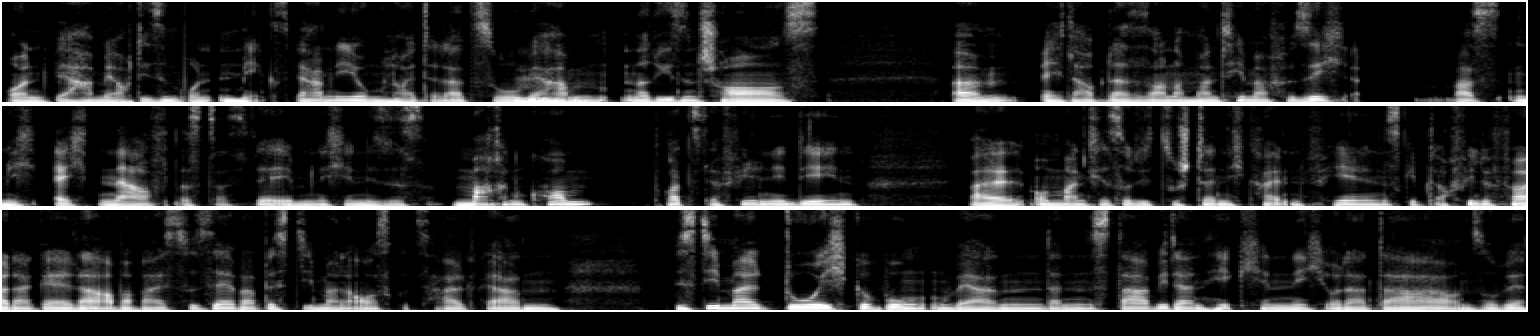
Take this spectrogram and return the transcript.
Und wir haben ja auch diesen bunten Mix. Wir haben die jungen Leute dazu, mhm. wir haben eine Riesenchance. Ähm, ich glaube, das ist auch nochmal ein Thema für sich. Was mich echt nervt, ist, dass wir eben nicht in dieses Machen kommen, trotz der vielen Ideen weil um manche so die Zuständigkeiten fehlen. Es gibt auch viele Fördergelder, aber weißt du selber, bis die mal ausgezahlt werden, bis die mal durchgewunken werden, dann ist da wieder ein Häkchen nicht oder da und so. Wir,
